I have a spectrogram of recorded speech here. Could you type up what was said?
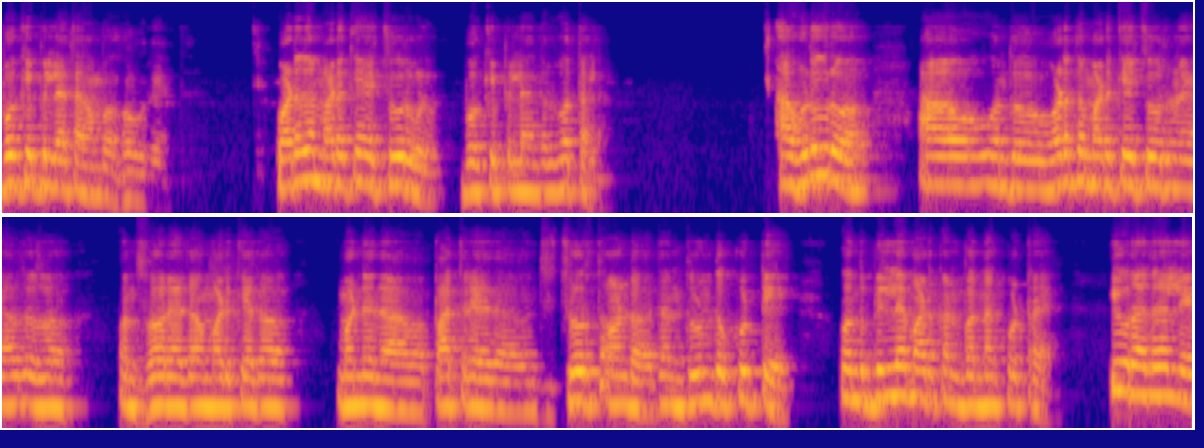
ಬೋಕಿ ಪಿಲ್ಲೆ ತಗೊಂಬ, ಹೋಗ್ರಿ ಒಡೆದ ಮಡಕೆ ಚೂರುಗಳು ಬೋಕಿ ಪಿಲ್ಲೆ ಅಂದ್ರೆ ಗೊತ್ತಲ್ಲ. ಆ ಹುಡುಗರು ಆ ಒಂದು ಒಡೆದ ಮಡಕೆ ಚೂರನ್ನ ಯಾವ್ದು ಒಂದು ಸೋರೆದೋ ಮಡಕೆದೋ ಮಣ್ಣಿನ ಪಾತ್ರೆ ಒಂದು ಚೂರು ತಗೊಂಡು ಅದನ್ನ ದುಂಡು ಕುಟ್ಟಿ ಒಂದು ಬಿಲ್ಲೆ ಮಾಡ್ಕೊಂಡು ಬಂದಂಗೆ ಕೊಟ್ರೆ ಇವ್ರು ಅದರಲ್ಲಿ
